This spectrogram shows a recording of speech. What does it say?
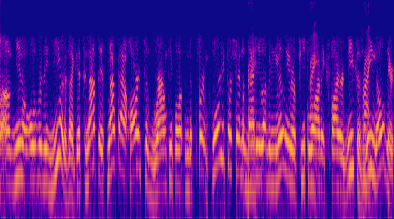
Um, you know, over the years, like it's not it's not that hard to round people up deport them. Forty percent of that Right. eleven million are people Right. on expired visas. Right. We know they're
